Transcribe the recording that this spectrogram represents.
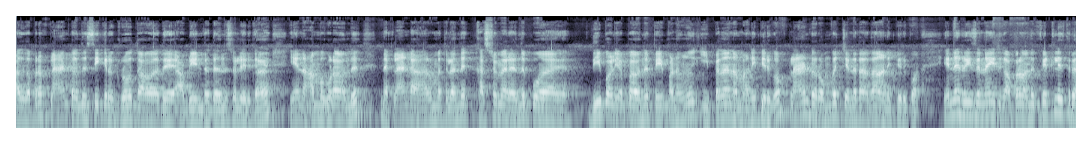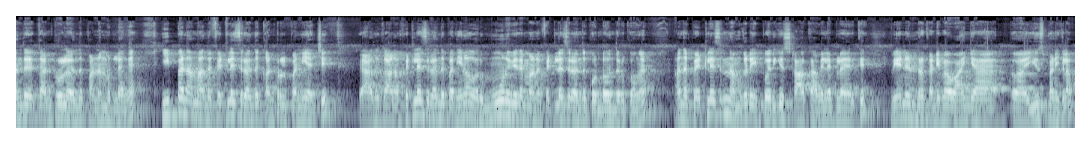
அதுக்கப்புறம் பிளான்ட் வந்து சீக்கிரம் க்ரோத் ஆகாது அப்படின்றத வந்து சொல்லியிருக்காங்க. ஏன் நாம் கூட வந்து இந்த பிளான்ட் ஆரம்பத்தில் வந்து கஸ்டமர் வந்து போ தீபாவளி அப்போ வந்து பே பண்ணவும் இப்போ தான் நம்ம அனுப்பியிருக்கோம். பிளான்ட் ரொம்ப சின்னதாக தான் அனுப்பியிருக்கோம். என்ன ரீசன்னா இதுக்கப்புறம் வந்து ஃபெர்டிலைசர் வந்து கண்ட்ரோல் வந்து பண்ண முடியலங்க. இப்போ நம்ம அந்த ஃபெர்டிலைசர் வந்து கண்ட்ரோல் பண்ணியாச்சு. அதுக்கான ஃபெர்டிலைசர் வந்து பார்த்திங்கன்னா ஒரு மூணு விதமான ஃபெர்டிலைசர் வந்து கொண்டு வந்திருக்கோங்க. அந்த ஃபெர்டிலைசர் நம்மக்கிட்ட இப்போதைக்கு ஸ்டாக் அவைலபிளாக இருக்குது வேணுன்ற கண்டிப்பாக வாங்கி யூஸ் பண்ணிக்கலாம்.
